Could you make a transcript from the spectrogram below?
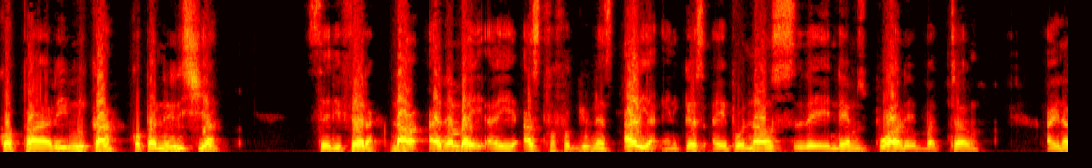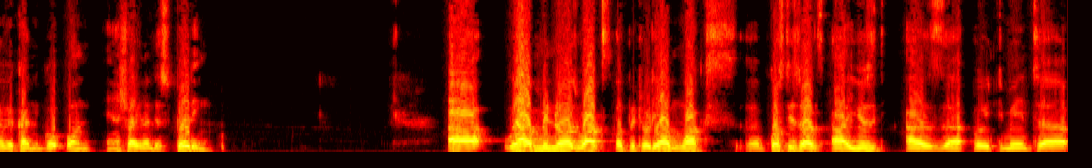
Copernica, Copernicicia, Cerifera. Now, I remember I, I, asked for forgiveness earlier in case I pronounce the names poorly, but um, I know we can go on and show you know the spelling. Uh, we have minerals wax or petroleum wax. Of course, these ones are used as uh, ointment uh,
